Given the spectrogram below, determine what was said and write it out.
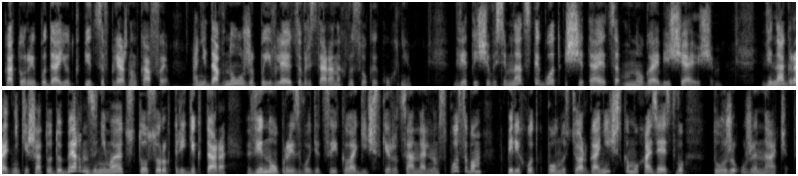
которые подают к пицце в пляжном кафе. Они давно уже появляются в ресторанах высокой кухни. 2018 год считается многообещающим. Виноградники Шато Дуберн занимают 143 гектара. Вино производится экологически рациональным способом. Переход к полностью органическому хозяйству тоже уже начат.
